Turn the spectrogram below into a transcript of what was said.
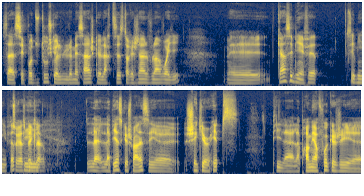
Ça, c'est pas du tout ce que le message que l'artiste original voulait envoyer. Mais quand c'est bien fait, C'est bien fait. tu respectes la. la, la pièce que je parlais, c'est euh, Shake Your Hips. Puis la, la première fois que j'ai. euh,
